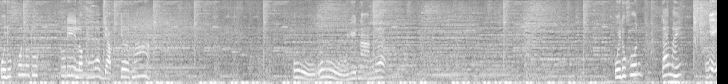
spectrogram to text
อุ้ยทุกคนเราดู ดูดิ เราแพ้แบบยับเยินมากโอ้โอ้ยืนนานด้วย อุ้ยทุกคน ได้ไหม เย้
